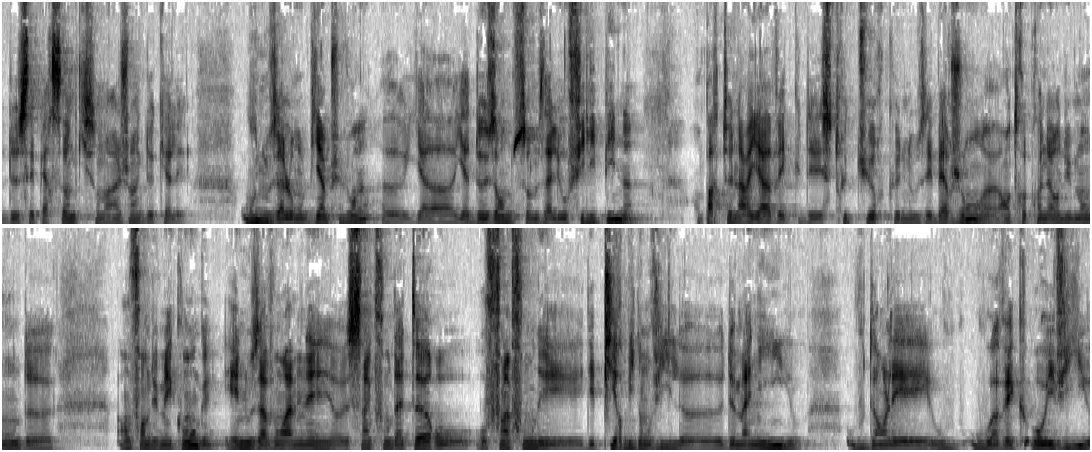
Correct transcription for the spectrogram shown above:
de, ces personnes qui sont dans la jungle de Calais où nous allons bien plus loin. Euh, il, y a, deux ans, nous sommes allés aux Philippines en partenariat avec des structures que nous hébergeons, euh, Entrepreneurs du Monde, euh, Enfants du Mékong, et nous avons amené cinq fondateurs au, fin fond des, pires bidonvilles de Manille, ou avec OEVI,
